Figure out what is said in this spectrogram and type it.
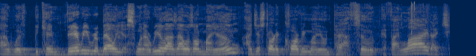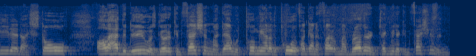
I was, became very rebellious. When I realized I was on my own, I just started carving my own path. So if I lied, I cheated, I stole, all I had to do was go to confession. My dad would pull me out of the pool if I got in a fight with my brother and take me to confession, and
